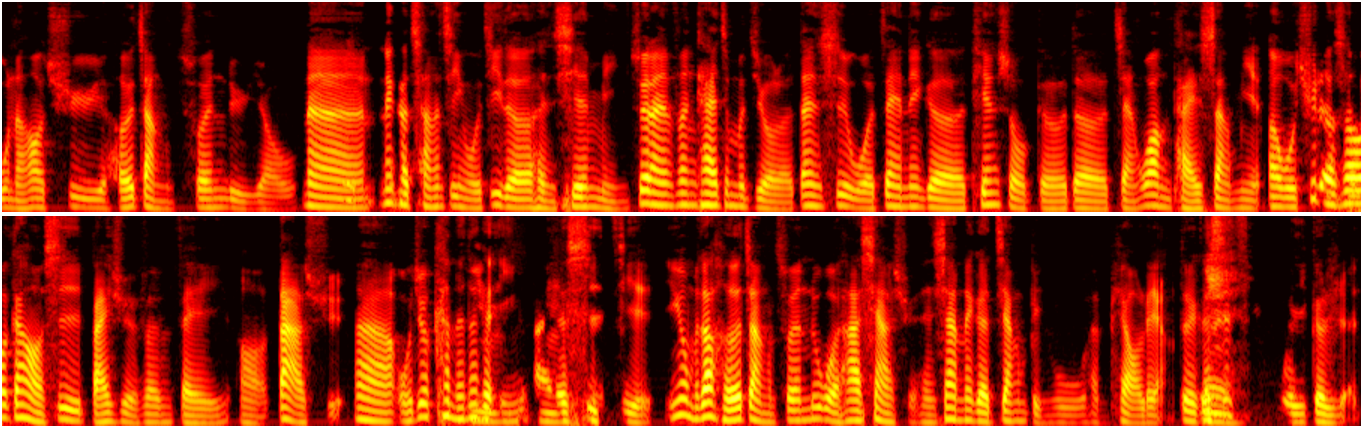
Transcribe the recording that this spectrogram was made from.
屋，然后去合掌村旅游。那那个场景我记得很鲜明，虽然分开这么久了，但是我在那个天守阁的展望台上面，呃，我去的时候刚好是白雪纷飞哦，大雪。那我就看着那个银白的世界，因为我们知道合掌村如果它下雪，很像那个姜饼屋，很漂亮。对，可是。我一个人，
